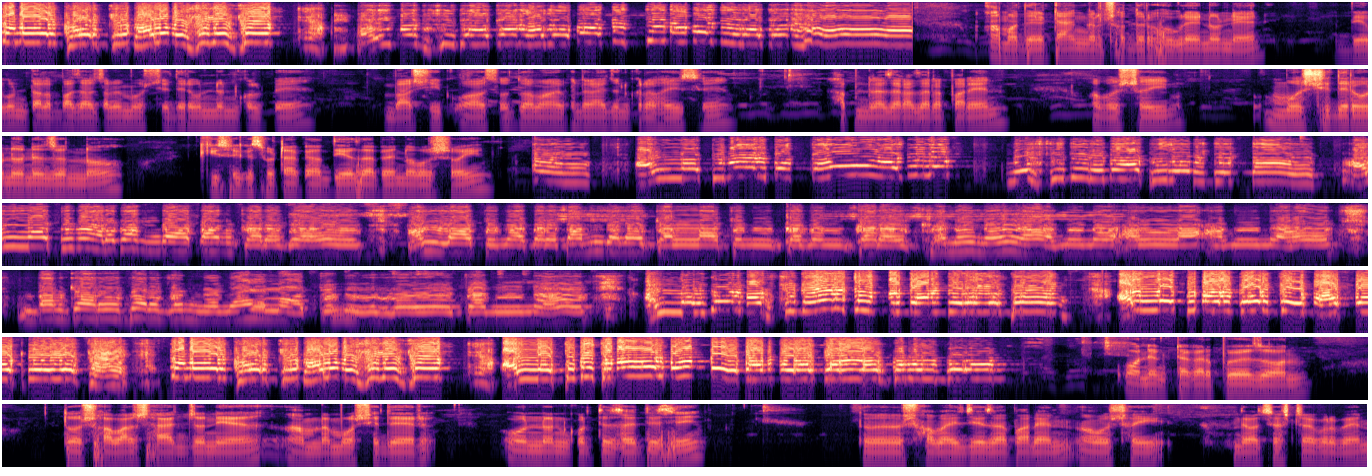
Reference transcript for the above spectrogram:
তোমার ঘরকে ভালোবেসে গেছে। এই আমাদের টাঙ্গাল সদর হুগরাই ননের বেগুনটাল বাজার জামে মসজিদের উন্নয়নকল্পে বার্ষিক ও সদুয়া মাহফিলের আয়োজন করা হয়েছে। আপনারা যারা যারা পারেন অবশ্যই মসজিদের উন্নয়নের জন্য কিছু কিছু টাকা দিয়ে যাবেন অবশ্যই। আল্লাহ তোমার মসজিদের মাহফিলের জন্য আল্লাহ তোমার বান্দা দান করে আল্লাহ তোমাদের বান্দানাকে আল্লাহ তুমি কবল করো। আমিন আমিন, আল্লাহ, আমিন। দানকারীদের জন্য আল্লাহ তুমি আমিন। আল্লাহর ঘর মসজিদের জন্য দান করে গেছেন আল্লাহ তোমার ঘরকে মহব্বত করে গেছে। তোমার ঘরকে ভালোবেসে গেছে। আল্লাহ তুমি তোমার বান্দা দান করাকে আল্লাহ কবুল করুন। অনেক টাকার প্রয়োজন। তো সবার সাহায্য নিয়ে আমরা মসজিদের উন্নয়ন করতে চাইতেছি। তো সবাই যে যা পারেন অবশ্যই দেওয়ার চেষ্টা করবেন।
